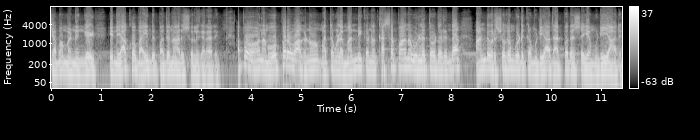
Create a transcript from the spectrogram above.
ஜெபம் பண்ணுங்கள் என்று யாக்கோப் ஐந்து பதினாறு சொல்லுகிறாரு. அப்போ நம்ம ஒப்புரவாகணும் மற்றவங்களை மன்னிக்கணும் கசப்பான உள்ளத்தோடு இருந்தா ஆண்டவர் சுகம் கொடுக்க முடியாது அற்புதம் செய்ய முடியாது.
